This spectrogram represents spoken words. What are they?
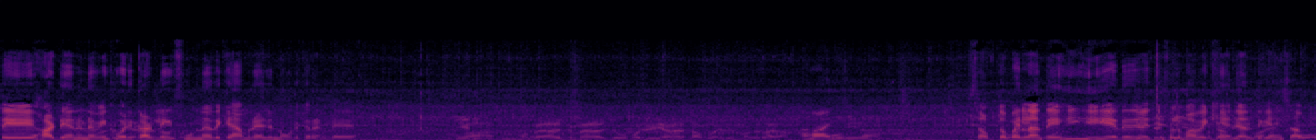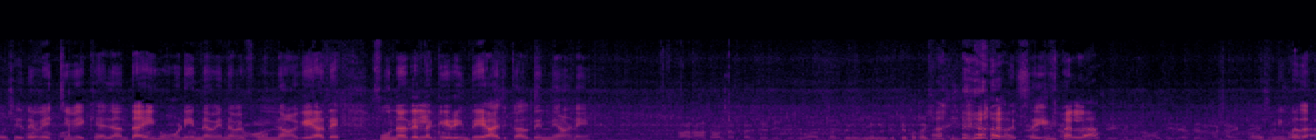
ਤੇ ਸਾਡਿਆਂ ਨੇ ਨਵੀਂ ਖੋਜ ਕੱਢ ਲਈ ਫੋਨਾਂ ਦੇ ਕੈਮਰਿਆਂ 'ਚ ਨੋਟ ਕਰਨ ਦੇ ਜਿਹੜੀ ਮੋਬਾਈਲ 'ਚ ਮੈਂ ਜੋ ਕੁਝ ਵੀ ਹੈ ਸਭ ਕੁਝ ਮਗਰ ਆਇਆ। ਹਾਂਜੀ। ਸਭ ਤੋਂ ਪਹਿਲਾਂ ਤੇ ਇਹੀ ਹੀ ਇਹਦੇ ਵਿੱਚ ਫਿਲਮਾਂ ਵੇਖੀਆਂ ਜਾਂਦੀਆਂ ਸੀ ਸਭ ਕੁਝ ਇਹਦੇ ਵਿੱਚ ਹੀ ਵੇਖਿਆ ਜਾਂਦਾ ਸੀ। ਹੁਣ ਹੀ ਨਵੇਂ ਨਵੇਂ ਫੋਨ ਆ ਗਏ ਆ ਤੇ ਫੋਨਾਂ ਤੇ ਲੱਗੇ ਰਹਿੰਦੇ ਆ ਅੱਜ ਕੱਲ ਦੇ ਨਿਆਣੇ। 1890 ਦੇ ਦੀ ਸ਼ੁਰੂਆਤ ਕਰਦੇ ਨੂੰ ਕਿੱਥੇ ਪਤਾ ਕੀਤੀ ਸਹੀ ਗੱਲ ਆ। ਟੈਕਨੋਲੋਜੀ ਦੇ ਫਿਲਮ ਡਾਇਰੈਕਟਰ ਕੁਝ ਨਹੀਂ ਪਤਾ।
